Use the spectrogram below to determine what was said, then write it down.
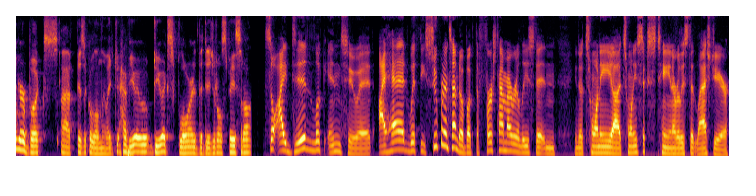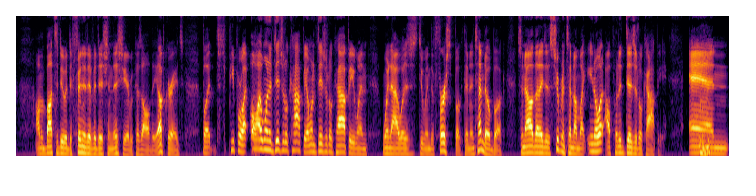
All your books uh, physical only? Like, have you do you explore the digital space at all? So I did look into it. I had with the Super Nintendo book the first time I released it in you know 20 uh, 2016. I released it last year. I'm about to do a definitive edition this year because of all the upgrades. But people were like, "Oh, I want a digital copy. I want a digital copy." When when I was doing the first book, the Nintendo book. So now that I did the Super Nintendo, I'm like, you know what? I'll put a digital copy. And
